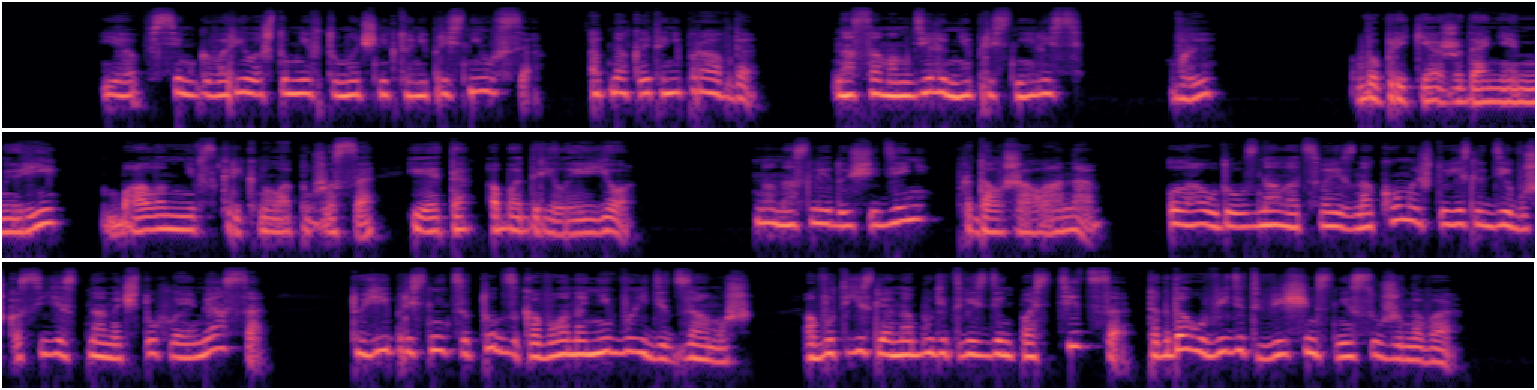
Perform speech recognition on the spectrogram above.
Я всем говорила, что мне в ту ночь никто не приснился. Однако это неправда. На самом деле мне приснились вы. Вопреки ожиданиям Мюри, Балан не вскрикнул от ужаса, и это ободрило ее. Но на следующий день, продолжала она, Лауда узнала от своей знакомой, что если девушка съест на ночь тухлое мясо, то ей приснится тот, за кого она не выйдет замуж. А вот если она будет весь день поститься, тогда увидит в вещем сне.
